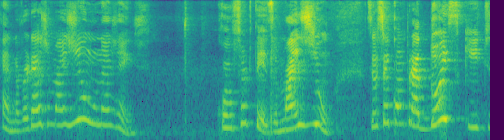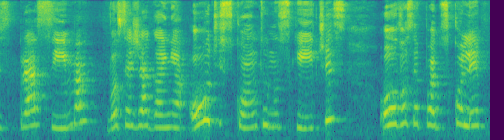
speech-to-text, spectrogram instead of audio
É, na verdade, mais de um, né, gente? Com certeza, mais de um. Se você comprar dois kits pra cima, você já ganha ou desconto nos kits, ou você pode escolher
